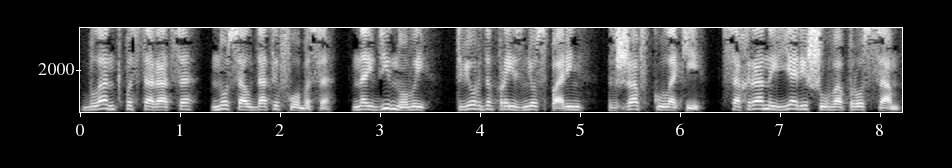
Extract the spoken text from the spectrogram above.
Бланк постараться, но солдаты Фобоса. Найди новый, твердо произнес парень, сжав кулаки. С охраной я решу вопрос сам.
